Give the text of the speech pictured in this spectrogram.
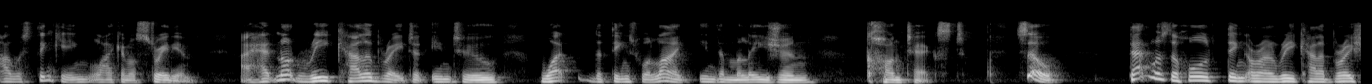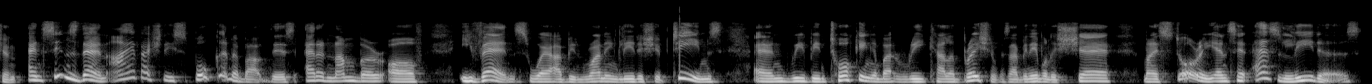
I was thinking like an Australian. I had not recalibrated into what the things were like in the Malaysian context. So that was the whole thing around recalibration. And since then, I have actually spoken about this at a number of events where I've been running leadership teams. And we've been talking about recalibration because I've been able to share my story and said, as leaders,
